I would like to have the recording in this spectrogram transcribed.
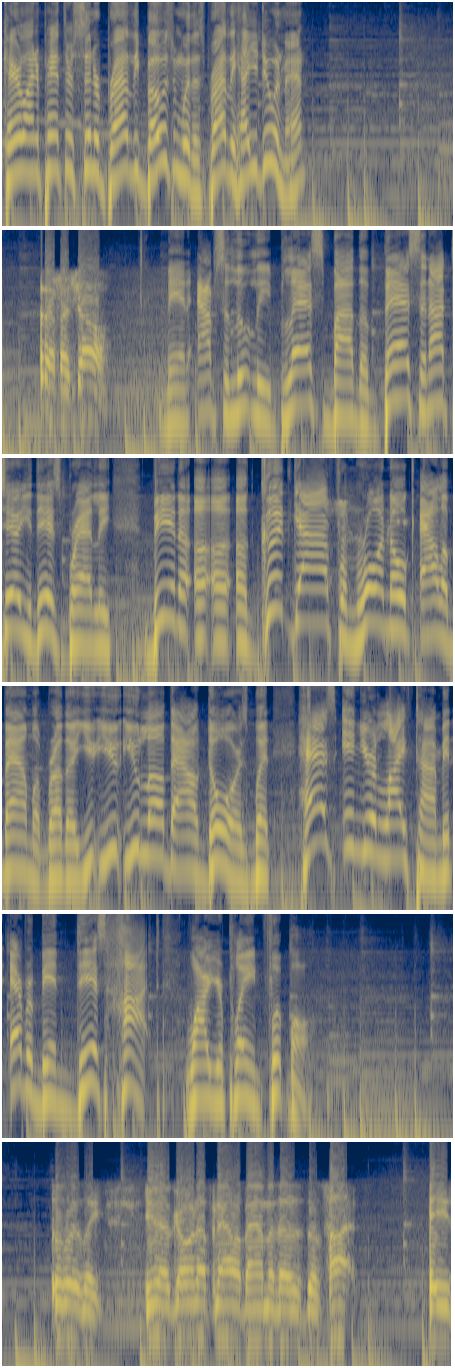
Carolina Panthers center Bradley Bozeman with us. Bradley, how you doing, man? What up, y'all? Man, absolutely blessed by the best. And I tell you this, Bradley, being a, a, a good guy from Roanoke, Alabama, brother, you, you you love the outdoors, but has in your lifetime it ever been this hot while you're playing football? Absolutely. You know, growing up in Alabama, those those hot days.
